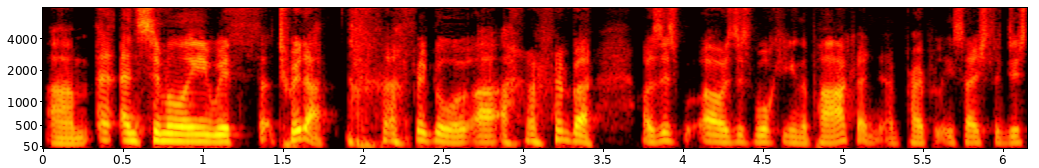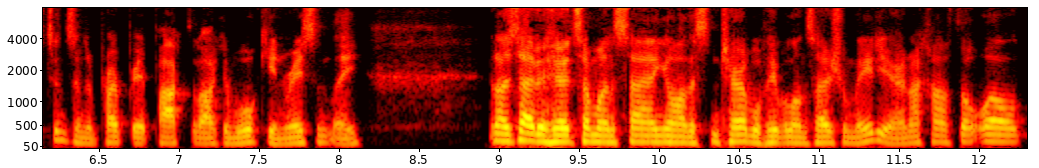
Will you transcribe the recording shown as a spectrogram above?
Um, and, similarly with Twitter, people. Uh, I remember I was just I was just walking in the park, appropriately socially distanced, an appropriate park that I could walk in recently, and I just overheard someone saying, "Oh, there's some terrible people on social media," and I kind of thought, well,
